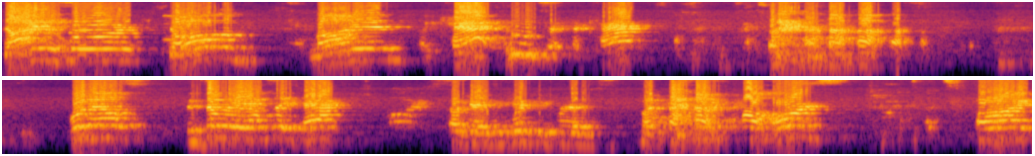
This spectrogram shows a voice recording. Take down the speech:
Dinosaur, dog, lion, a cat. Who's it? A cat? What else? Did somebody else say cat? Okay, we can't be friends. But a horse. All right.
